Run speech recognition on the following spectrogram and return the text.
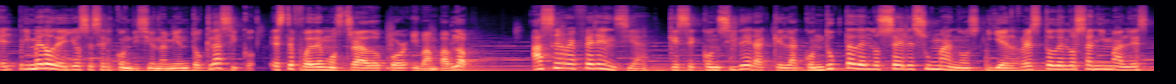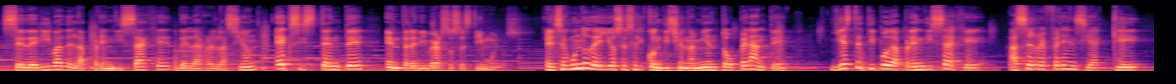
El primero de ellos es el condicionamiento clásico. Este fue demostrado por Iván Pavlov hace referencia que se considera que la conducta de los seres humanos y el resto de los animales se deriva del aprendizaje de la relación existente entre diversos estímulos. El segundo de ellos es el condicionamiento operante, y este tipo de aprendizaje hace referencia que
